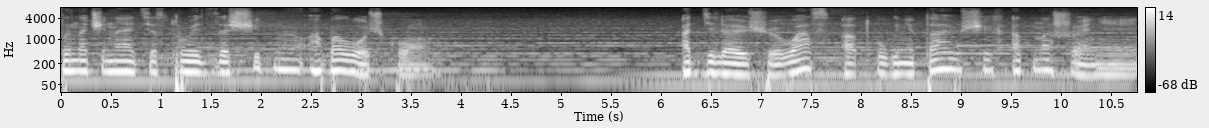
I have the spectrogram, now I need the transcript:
вы начинаете строить защитную оболочку, отделяющую вас от угнетающих отношений.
